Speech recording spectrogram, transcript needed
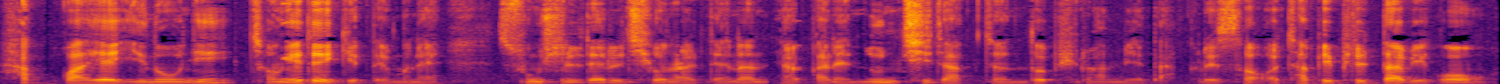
학과의 인원이 정해져 있기 때문에 숭실대를 지원할 때는 약간의 눈치 작전도 필요합니다. 그래서 어차피 필답이고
